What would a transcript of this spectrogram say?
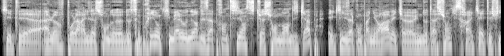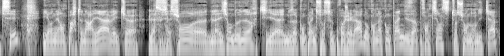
qui était à l'œuvre pour la réalisation de, de, ce prix. Donc qui met à l'honneur des apprentis en situation de handicap et qui les accompagnera avec une dotation qui sera qui a été fixée. Et on est en partenariat avec l'association de la Légion d'honneur qui nous accompagne sur ce projet-là. Donc on accompagne des apprentis en situation de handicap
